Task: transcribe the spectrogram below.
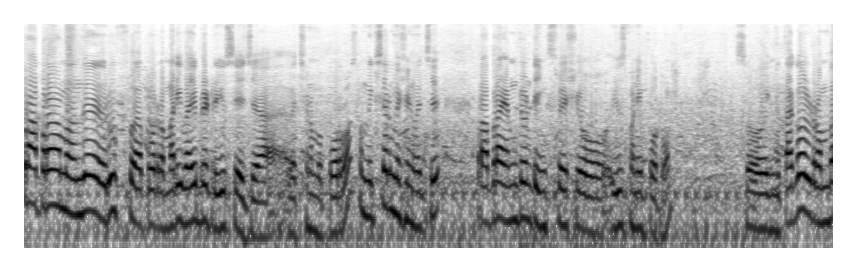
ப்ராப்பராக நம்ம வந்து ரூஃப் போடுற மாதிரி வைப்ரேட்டர் யூசேஜ் வச்சு நம்ம போடுறோம். ஸோ மிக்சர் மிஷின் வச்சு ப்ராப்பராக M twenty inch ratio use பண்ணி போடுறோம். ஸோ இந்த தகவல் ரொம்ப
